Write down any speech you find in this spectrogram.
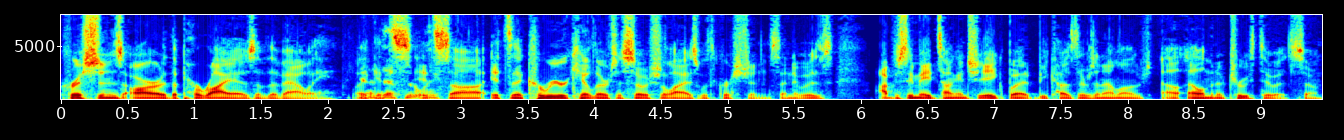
Christians are the pariahs of the valley. Like yeah, it's definitely. it's uh it's a career killer to socialize with Christians, and it was obviously made tongue in cheek, but because there's an element of, element of truth to it. So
